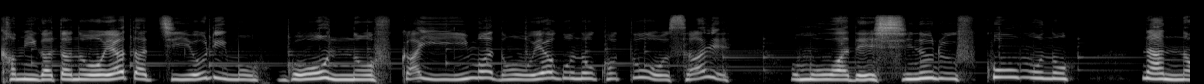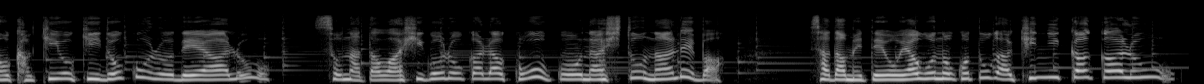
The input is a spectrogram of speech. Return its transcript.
上方の親たちよりもご恩の深い今の親子のことをさえ思わで死ぬる不幸者何の書き置きどころであろうそなたは日頃から高校な人なれば定めて親子のことが気にかかろう。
